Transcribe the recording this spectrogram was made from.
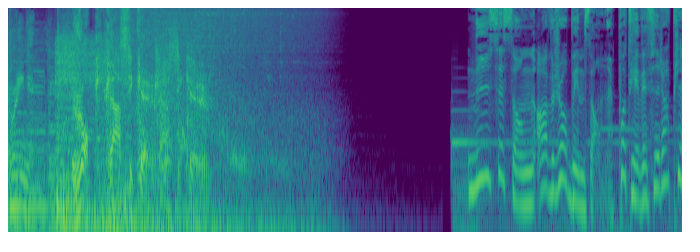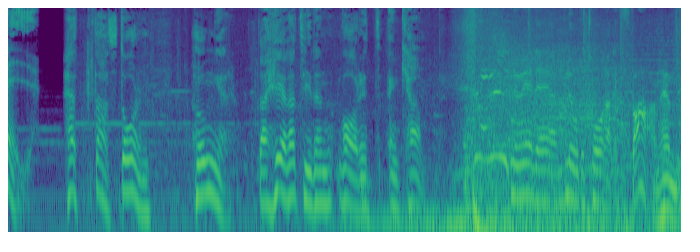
bring it. Rockklassiker. Klassiker. Ny säsong av Robinson på TV4 Play. Hetta, storm, hunger. Det har hela tiden varit en kamp. Nu är det blod och tårar. liksom. Fan händer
